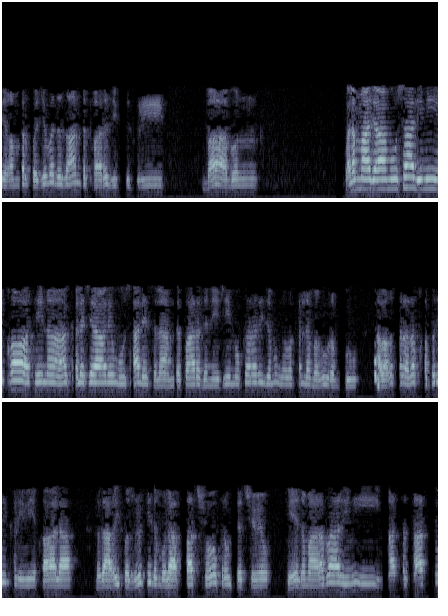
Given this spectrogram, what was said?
پیغمبر په جوه د ځان د فارض ذکر کړی بابن ولما جاء موسی لمیقاتنا کله چې راغله موسی علی السلام د پاره د نیټه مقرره زموږ وکلمه رب او هغه سره رب خبرې کړې وی قالا نو دا غي پزړه کې د ملاقات شوق روچت شوو کې زما رب رینی مات سات تو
